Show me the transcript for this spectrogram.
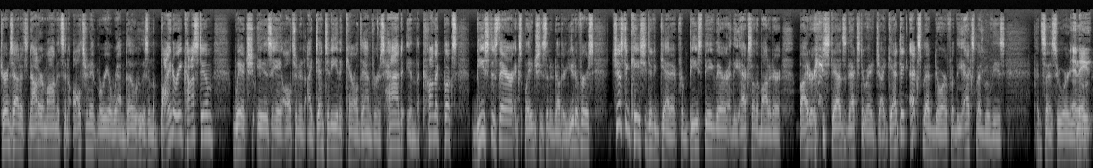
Turns out it's not her mom. It's an alternate Maria Rambeau who is in the binary costume, which is a alternate identity that Carol Danvers had in the comic books. Beast is there, explains she's in another universe. Just in case you didn't get it, from Beast being there and the X on the monitor, Binary stands next to a gigantic X Men door from the X Men movies and says, Who are you? And they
